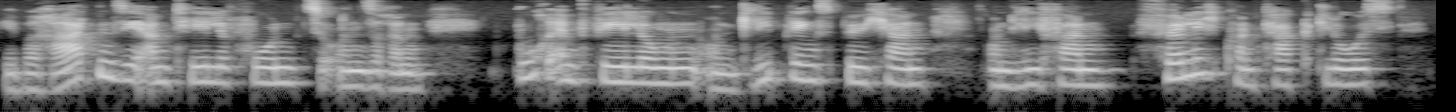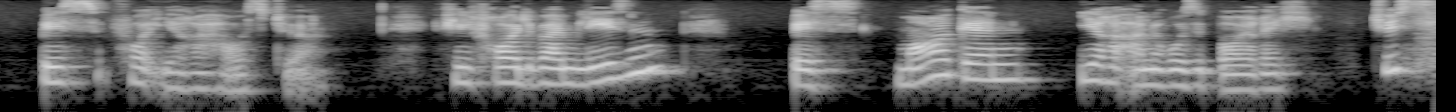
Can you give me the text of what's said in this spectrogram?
Wir beraten Sie am Telefon zu unseren Buchempfehlungen und Lieblingsbüchern und liefern völlig kontaktlos bis vor Ihre Haustür. Viel Freude beim Lesen. Bis morgen, Ihre Anne-Rose Beurich. Tschüss.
